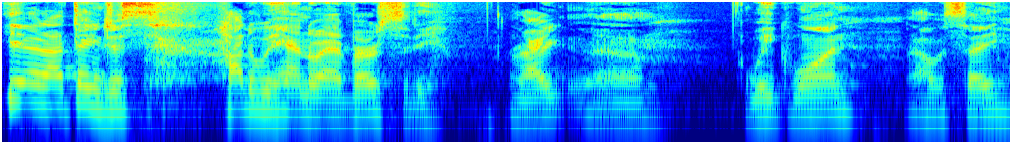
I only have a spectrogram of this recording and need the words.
Yeah, and I think just how do we handle adversity, right? Um, week one, I would say,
